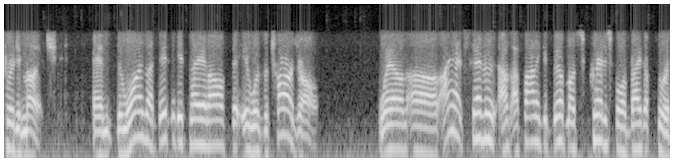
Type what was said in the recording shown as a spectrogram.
pretty much. And the ones I didn't get paid off, it was a charge off. Well, uh, I had seven. I, I finally could build my credit score back up to a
